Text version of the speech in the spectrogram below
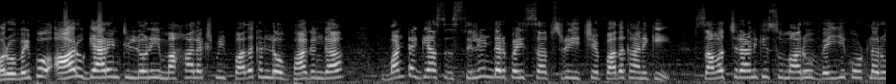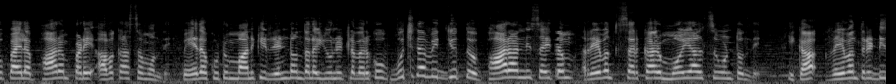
మరోవైపు ఆరు గ్యారెంటీల్లోని మహాలక్ష్మి పథకంలో భాగంగా వంట గ్యాస్ సిలిండర్పై సబ్సిడీ ఇచ్చే పథకానికి సంవత్సరానికి సుమారు వెయ్యి కోట్ల రూపాయల భారం పడే అవకాశం ఉంది. పేద కుటుంబానికి రెండు వందల యూనిట్ల వరకు ఉచిత విద్యుత్ భారాన్ని సైతం రేవంత్ సర్కారు మోయాల్సి ఉంటుంది. ఇక రేవంత్ రెడ్డి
